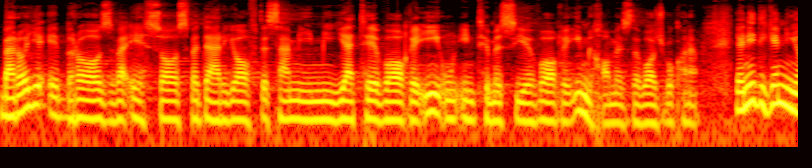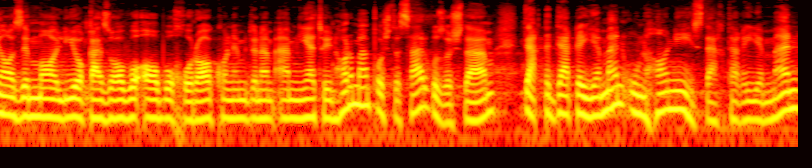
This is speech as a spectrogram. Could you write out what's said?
برای ابراز و احساس و دریافت صمیمیت واقعی اون اینتمسی واقعی می‌خوام ازدواج بکنم. یعنی دیگه نیاز مالی و غذا و آب و خوراک و نمی‌دونم امنیت و اینها رو من پشت سر گذاشتم. دقدقه من اونها نیست. دقدقه من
